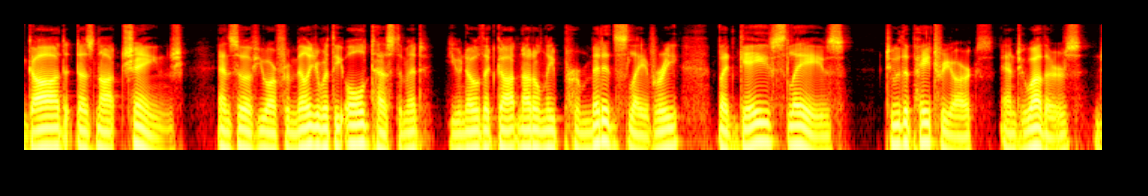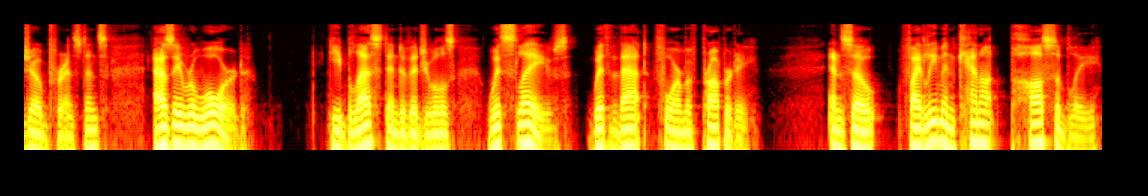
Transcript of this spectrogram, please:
God does not change. And so, if you are familiar with the Old Testament, you know that God not only permitted slavery, but gave slaves to the patriarchs and to others, Job for instance, as a reward. He blessed individuals with slaves, with that form of property. And so, Philemon cannot possibly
